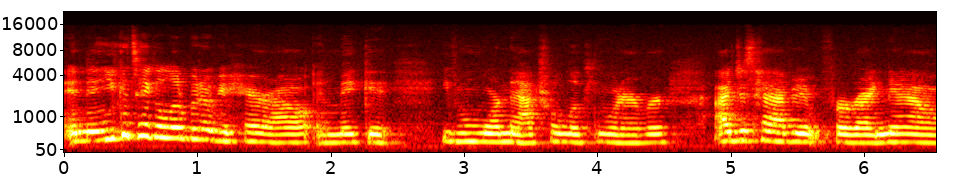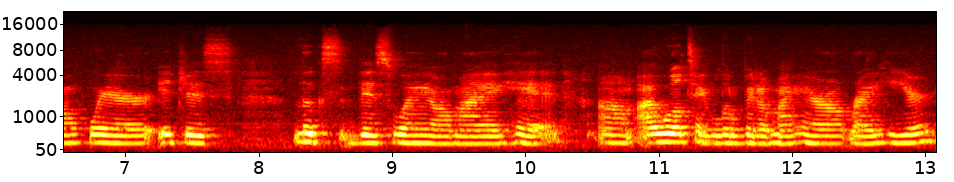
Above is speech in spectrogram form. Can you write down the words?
and then you can take a little bit of your hair out and make it even more natural looking, whatever. I just have it for right now where it just looks this way on my head. Um, I will take a little bit of my hair out right here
